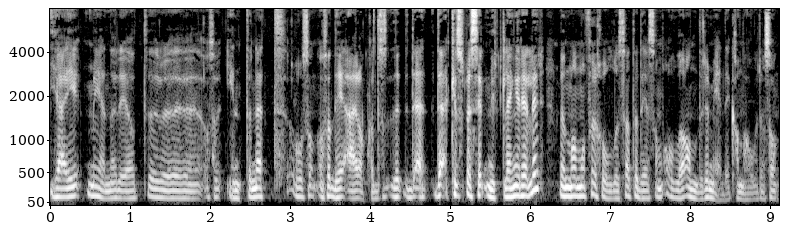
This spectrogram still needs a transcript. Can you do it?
jeg mener det at øh, altså, internett og sånn, altså, det, er akkurat, det, det er ikke spesielt nytt lenger heller, men man må forholde seg til det som alle andre mediekanaler og sånn.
